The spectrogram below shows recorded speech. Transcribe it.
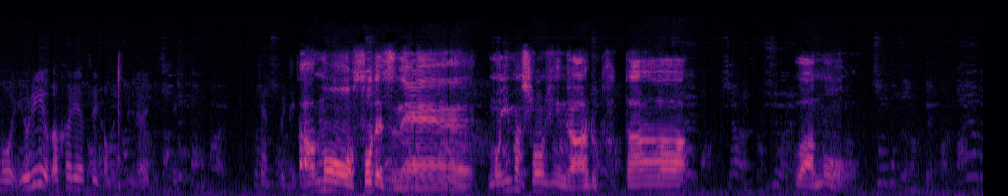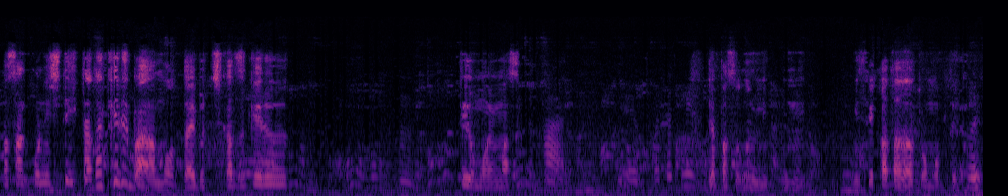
もうより分かりやすいかもしれないですね。逆に。あ、もうそうですね。もう今商品がある方はもう、まあ、参考にしていただければ、もうだいぶ近づけるうん。って思います。はい。で私、やっぱその、みうん、見せ方だと思ってるので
